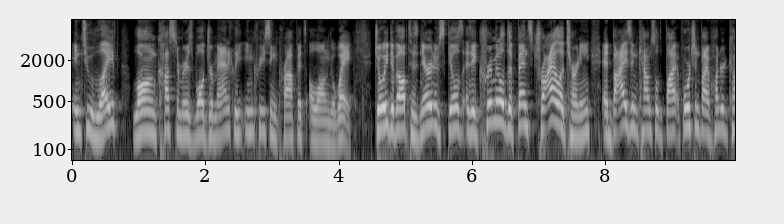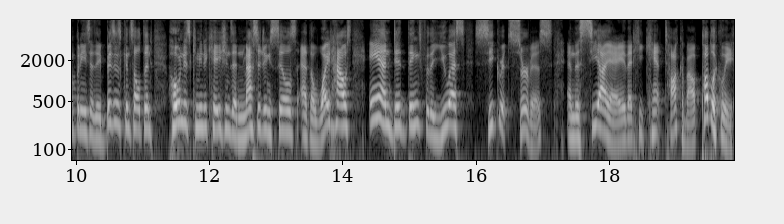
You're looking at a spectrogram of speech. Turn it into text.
into lifelong long customers while dramatically increasing profits along the way. Joey developed his narrative skills as a criminal defense trial attorney, advised and counseled Fortune 500 companies as a business consultant, honed his communications and messaging skills at the White House, and did things for the U.S. Secret Service and the CIA that he can't talk about publicly.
